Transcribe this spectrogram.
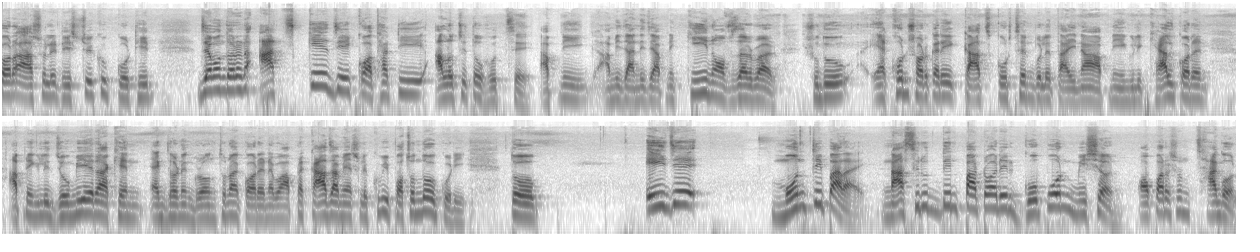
করা আসলে নিশ্চয়ই খুব কঠিন। যেমন ধরেন আজকে যে কথাটি আলোচিত হচ্ছে, আপনি, আমি জানি যে আপনি কিন অবজারভার শুধু এখন সরকারি কাজ করছেন বলে তাই না, আপনি এগুলি খেয়াল করেন। আপনি এগুলি জমিয়ে রাখেন, এক ধরনের গ্রন্থনা করেন এবং আপনার কাজ আমি আসলে খুবই পছন্দও করি। তো এই যে মন্ত্রীপাড়ায় নাসিরুদ্দিন পাটোয়ারির গোপন মিশন, অপারেশন ছাগল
